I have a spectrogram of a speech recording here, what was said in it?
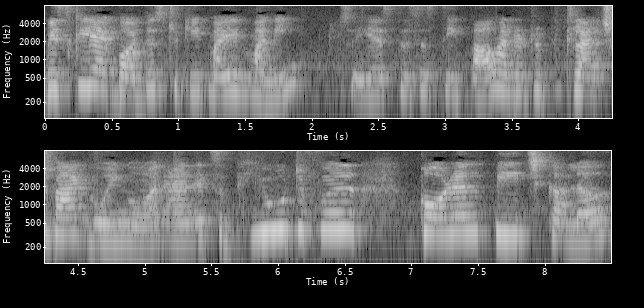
Basically I bought this to keep my money. So yes this is the power. 100 rupee clutch bag going on and it's a beautiful coral peach color.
